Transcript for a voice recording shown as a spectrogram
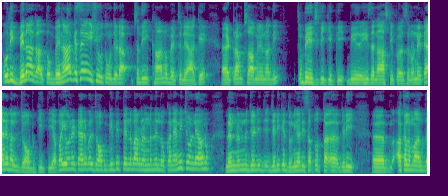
ਉਹਦੀ ਬਿਨਾਂ ਗੱਲ ਤੋਂ, ਬਿਨਾਂ ਕਿਸੇ ਇਸ਼ੂ ਤੋਂ ਜਿਹੜਾ ਸਦੀਕ ਖਾਨ ਨੂੰ ਵਿੱਚ ਲਿਆ ਕੇ ਟਰੰਪ ਸਾਹਿਬ ਨੇ ਉਹਨਾਂ ਦੀ ਬੇਇੱਜ਼ਤੀ ਕੀਤੀ, ਵੀ ਹੀ ਇਜ਼ ਅ ਨਾਸਟੀ ਪਰਸਨ ਉਹਨੇ ਟੈਰੇਬਲ ਜੌਬ ਕੀਤੀ ਆ। ਭਾਈ, ਉਹਨੇ ਟੈਰੇਬਲ ਜੌਬ ਕੀਤੀ, ਤਿੰਨ ਵਾਰ ਲੰਡਨ ਦੇ ਲੋਕਾਂ ਨੇ ਐਵੇਂ ਚੁਣ ਲਿਆ ਉਹਨੂੰ। ਲੰਡਨ ਨੂੰ ਜਿਹੜੀ ਜਿਹੜੀ ਕਿ ਦੁਨੀਆ ਦੀ ਸਭ ਤੋਂ ਤ- ਜਿਹੜੀ ਅਕਲਮੰਦ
